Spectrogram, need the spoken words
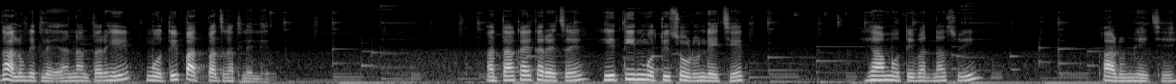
घालून घेतले. नंतर हे मोती पाच पाच घातलेले आहेत. आता काय करायचं आहे हे तीन मोती सोडून द्यायचे आहेत. ह्या मोतीमधनं सुई काढून घ्यायची आहे.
